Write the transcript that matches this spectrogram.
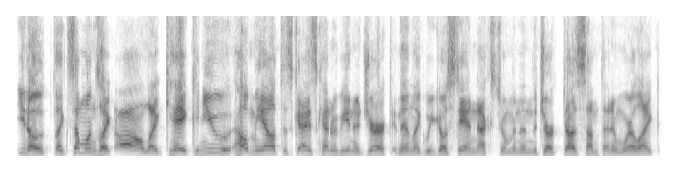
you know like someone's like oh like hey can you help me out this guy's kind of being a jerk and then like we go stand next to him and then the jerk does something and we're like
